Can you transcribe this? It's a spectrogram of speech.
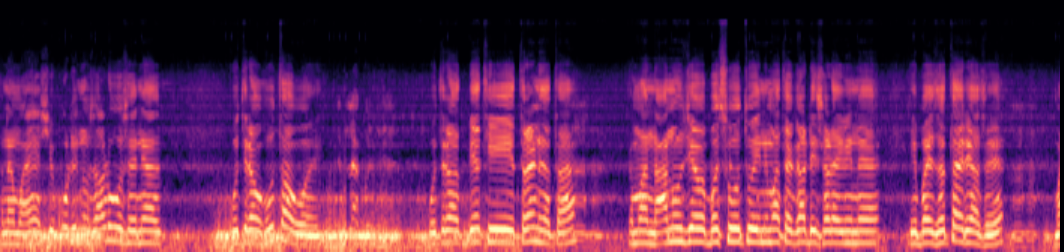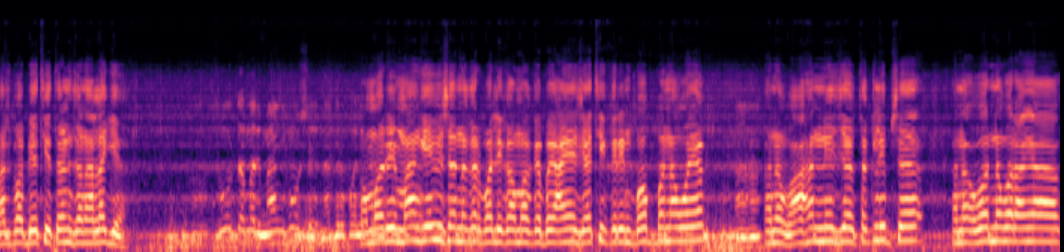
અને અહીંયા શિકોડીનું ઝાડવું છે ને કૂતરા હોતા હોય. કૂતરા? બેથી ત્રણ હતા. એમાં નાનું જે બસું હતું એની માથે ગાડી ચડાવીને એ ભાઈ જતા રહ્યા છે. મારી પાસે બેથી ત્રણ જણા લાગ્યા. શું તમારી માંગ શું છે નગરપાલિકા અમારી માંગ એવી છે નગરપાલિકામાં કે ભાઈ અહીંયા જેથી કરીને બપ બનાવો એક. અને વાહનની જે તકલીફ છે અને અવારનવાર અહીંયા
